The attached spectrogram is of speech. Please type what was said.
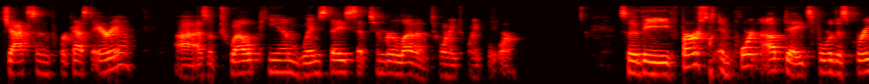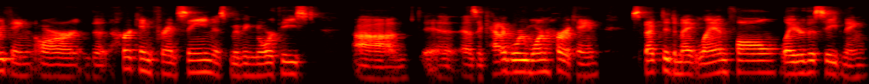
Jackson forecast area uh, as of 12 p.m. Wednesday, September 11, 2024. So the first important updates for this briefing are that Hurricane Francine is moving northeast uh, as a Category 1 hurricane, expected to make landfall later this evening.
